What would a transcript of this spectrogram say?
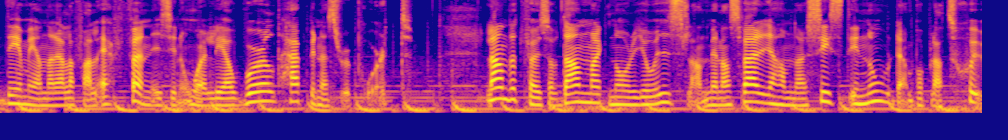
Det menar i alla fall FN i sin årliga World Happiness Report. Landet följs av Danmark, Norge och Island medan Sverige hamnar sist i Norden på plats sju.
